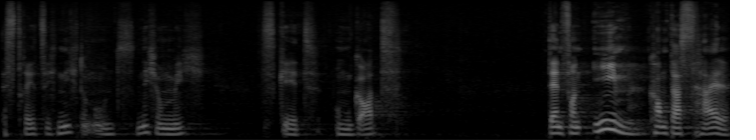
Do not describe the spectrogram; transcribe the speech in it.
Es dreht sich nicht um uns, nicht um mich. Es geht um Gott. Denn von ihm kommt das Heil.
